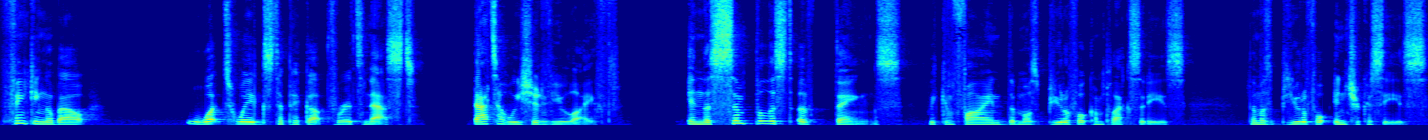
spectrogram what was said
thinking about what twigs to pick up for its nest. That's how we should view life. In the simplest of things, we can find the most beautiful complexities, the most beautiful intricacies,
